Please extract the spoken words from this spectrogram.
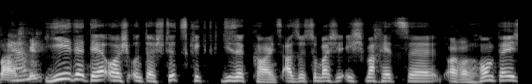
Beispiel. Ja. Jeder, der euch unterstützt, kriegt diese Coins. Also zum Beispiel, ich mache jetzt äh, eure Homepage.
